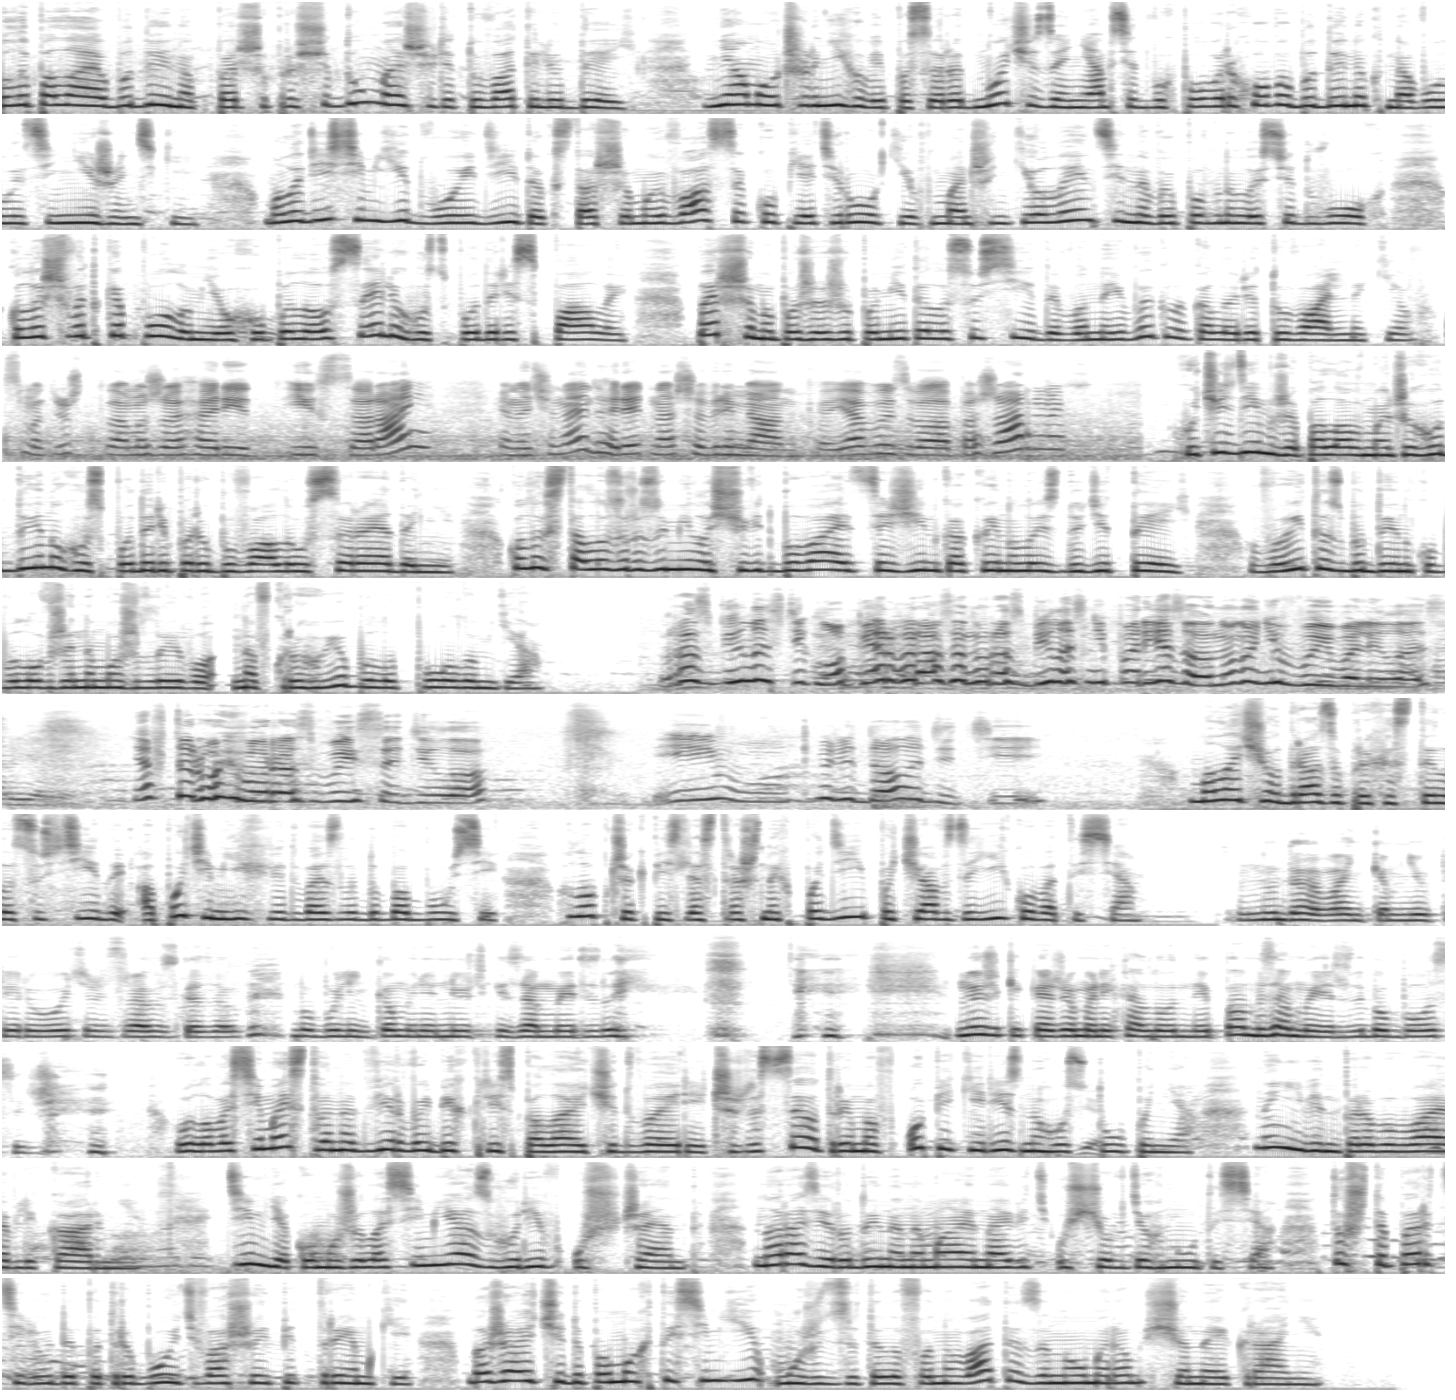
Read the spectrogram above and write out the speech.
Коли палає будинок, перше про що думаєш врятувати людей. Днями у Чернігові посеред ночі зайнявся двохповерховий будинок на вулиці Ніжинській. Молодій сім'ї двоє діток, старшому Івасику 5 років, меншенькій Оленці не виповнилося двох. Коли швидке полум'я охопило оселю, господарі спали. Першими пожежу помітили сусіди, вони й викликали рятувальників. Смотрю, что там уже горит их сарай и начинает гореть наша времянка. Я вызвала пожарных. Хоч і дім вже палав майже годину, господарі перебували усередині. Коли стало зрозуміло, що відбувається, жінка кинулась до дітей. Вийти з будинку було вже неможливо. Навкруги було полум'я. Разбило стекло. Первый раз оно разбилось, не порезало, но оно не вывалилось. Я второй его раз высадила. И передала детей. Малечу одразу прихистили сусіди, а потім їх відвезли до бабусі. Хлопчик після страшних подій почав заїкуватися. Ну да, Ванька мне в первую очередь сразу сказал, бабуленька, у мене ножки замерзли. Ножки, каже, у мене холодні, пам замерзли, бо босий ж. Голова сімейства на двір вибіг крізь палаючі двері. Через це отримав опіки різного ступеня. Нині він перебуває в лікарні. Дім, в якому жила сім'я, згорів ущент. Наразі родина не має навіть у що вдягнутися. Тож тепер ці люди потребують вашої підтримки. Бажаючи допомогти сім'ї, можуть зателефонувати за номером, що на екрані.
